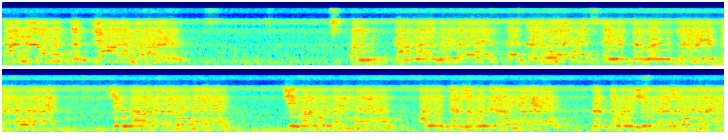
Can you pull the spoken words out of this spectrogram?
தன்னலமற்ற தியாகம் உறவர்கள் வந்து காமராஜங்களே கற்களுங்களே தெய்வத்திருமன் விக்ரமணிகத்தேவங்களே சிங்காவனங்களே சிவானந்தம் வரவே அயோத்தியா சபண்டிதம் வரவே ரத்தமணி சீனிவாசனம் வரவே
